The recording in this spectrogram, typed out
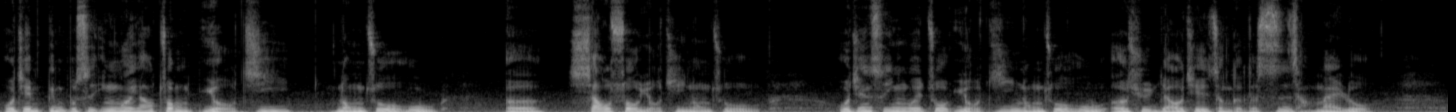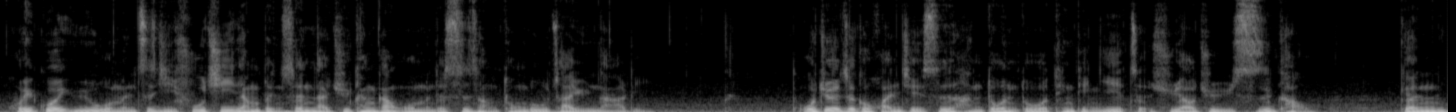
我今天并不是因为要种有机农作物而销售有机农作物，我今天是因为做有机农作物而去了解整个的市场脉络，回归于我们自己夫妻俩本身来去看看我们的市场通路在于哪里。我觉得这个环节是很多很多的甜点业者需要去思考跟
